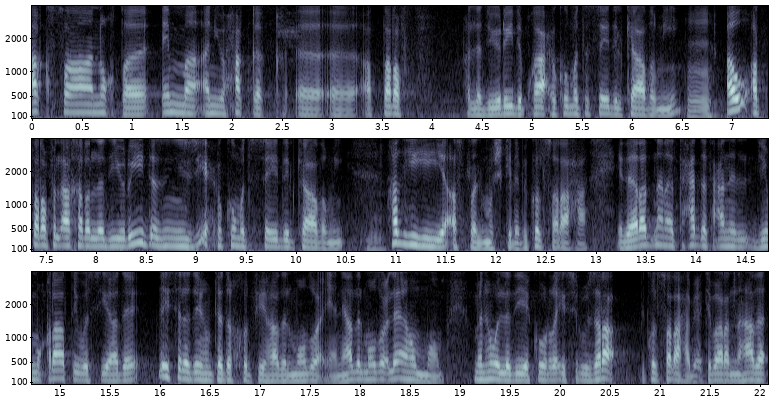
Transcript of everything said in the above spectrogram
أقصى نقطة إما أن يحقق آه آه الطرف الذي يريد إبقاء حكومة السيد الكاظمي. أو الطرف الآخر الذي يريد أن يزيح حكومة السيد الكاظمي. هذه هي أصل المشكلة بكل صراحة. إذا أردنا نتحدث عن الديمقراطي والسيادة ليس لديهم تدخل في هذا الموضوع. يعني هذا الموضوع لا يهمهم من هو الذي يكون رئيس الوزراء. بكل صراحة باعتبار أن هذا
